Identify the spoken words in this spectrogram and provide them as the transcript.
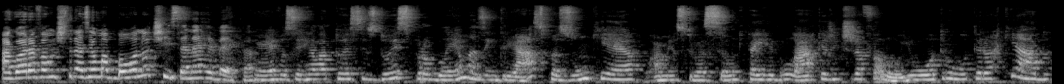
Agora vamos te trazer uma boa notícia, né, Rebeca? É, você relatou esses dois problemas, entre aspas, um que é a menstruação que está irregular, que a gente já falou, e o outro o útero arqueado.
